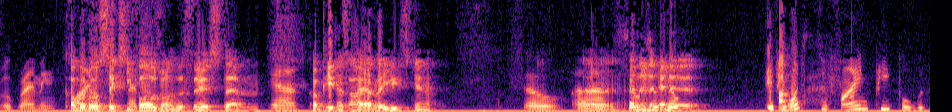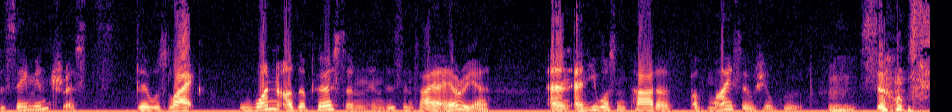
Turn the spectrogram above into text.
programming. Commodore 64 was one of the first um, Yeah. computers I ever used. Yeah, So, uh, Uh, so, and, so there- if you wanted to find people with the same interests, there was like one other person in this entire area, and and he wasn't part of of my social group. mm. So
